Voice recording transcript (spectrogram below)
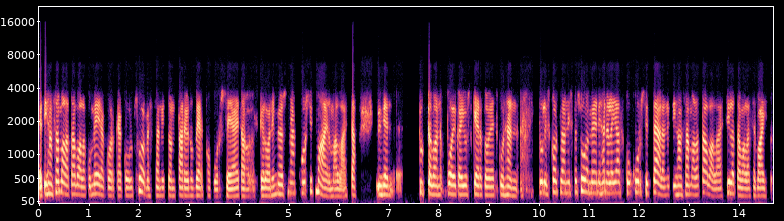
Että ihan samalla tavalla kuin meidän korkeakoulut Suomessa nyt on tarjonnut verkkokursseja ja etäopiskelua, niin myös nämä kurssit maailmalla, että yhden tuttavan poika just kertoi, että kun hän tuli Skotlannista Suomeen, niin hänellä jatkuu kurssit täällä nyt ihan samalla tavalla. Että sillä tavalla se vaihto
